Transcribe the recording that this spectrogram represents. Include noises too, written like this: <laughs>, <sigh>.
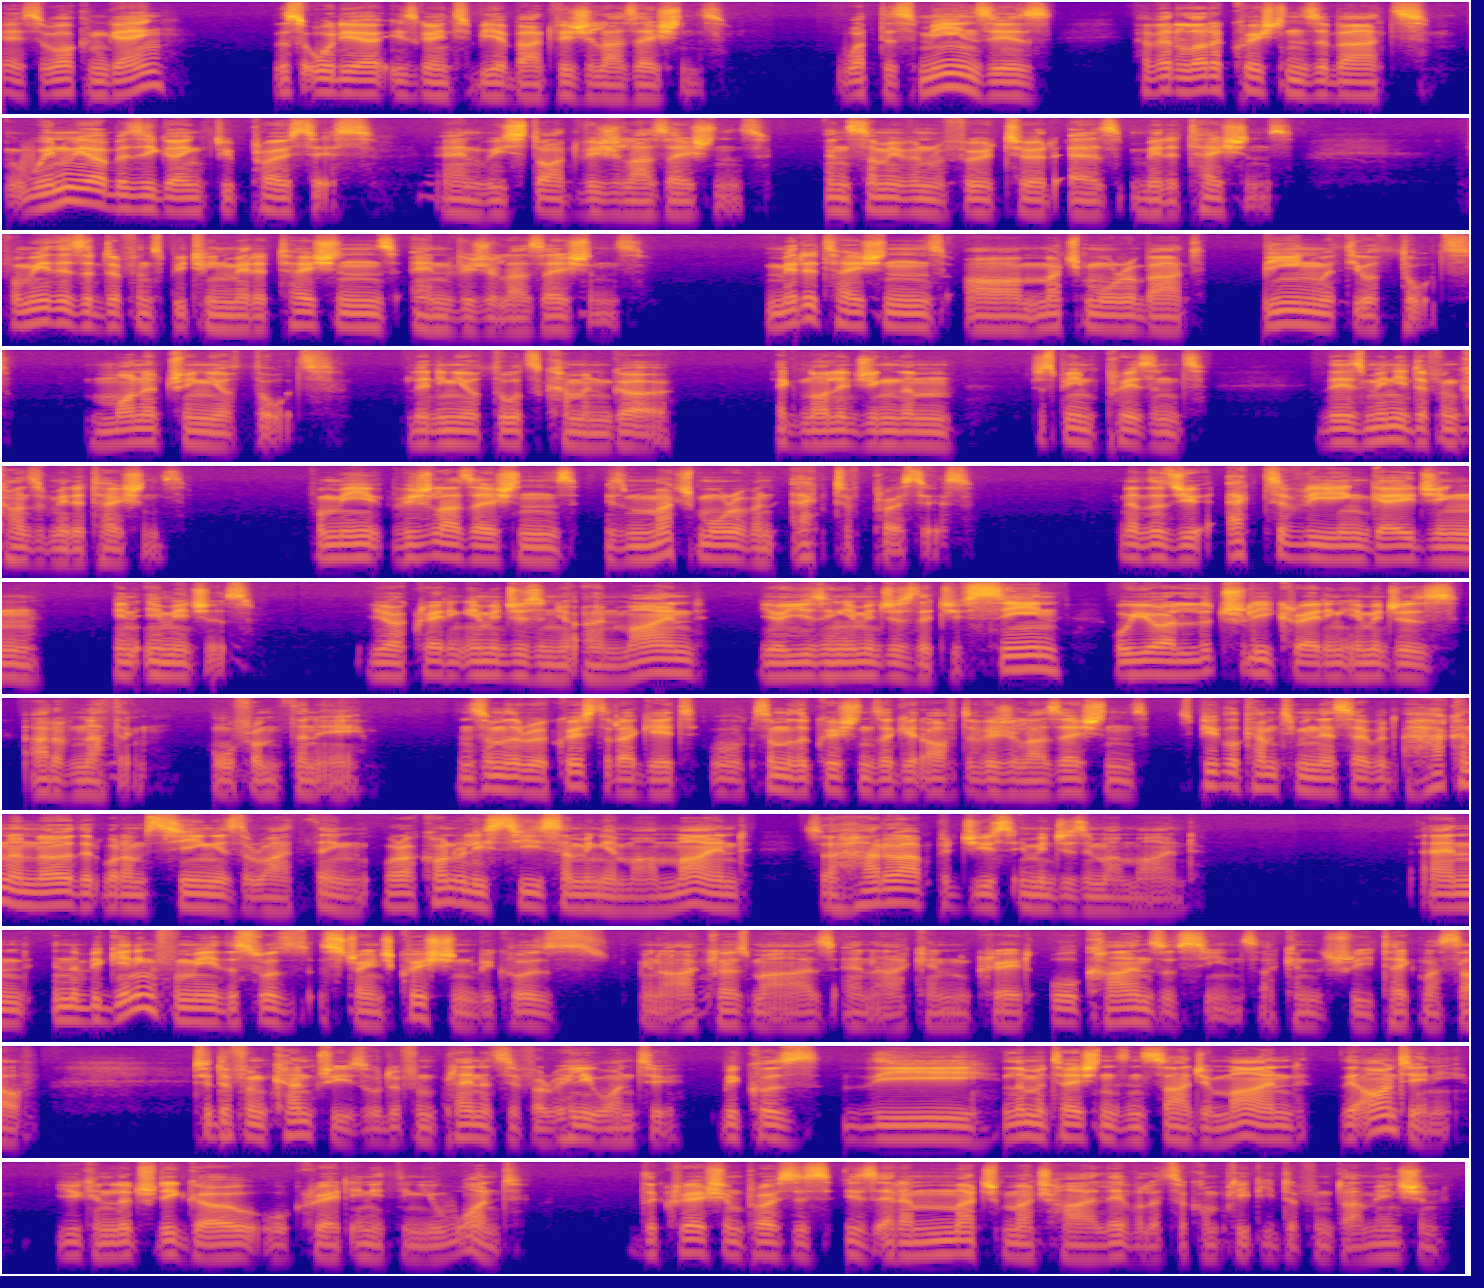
Okay, so welcome, gang. This audio is going to be about visualizations. What this means is, I've had a lot of questions about when we are busy going through process and we start visualizations, and some even refer to it as meditations. For me, there's a difference between meditations and visualizations. Meditations are much more about being with your thoughts, monitoring your thoughts, letting your thoughts come and go, acknowledging them, just being present there's many different kinds of meditations. For me, visualizations is much more of an active process. In other words, you're actively engaging in images. You are creating images in your own mind, you're using images that you've seen, or you are literally creating images out of nothing or from thin air. And some of the requests that I get, or some of the questions I get after visualizations, is people come to me and they say, But how can I know that what I'm seeing is the right thing? Or I can't really see something in my mind. So, how do I produce images in my mind? And in the beginning, for me, this was a strange question because, you know, I close my eyes and I can create all kinds of scenes. I can literally take myself to different countries or different planets if I really want to, because the limitations inside your mind, there aren't any. You can literally go or create anything you want. The creation process is at a much, much higher level. It's a completely different dimension.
